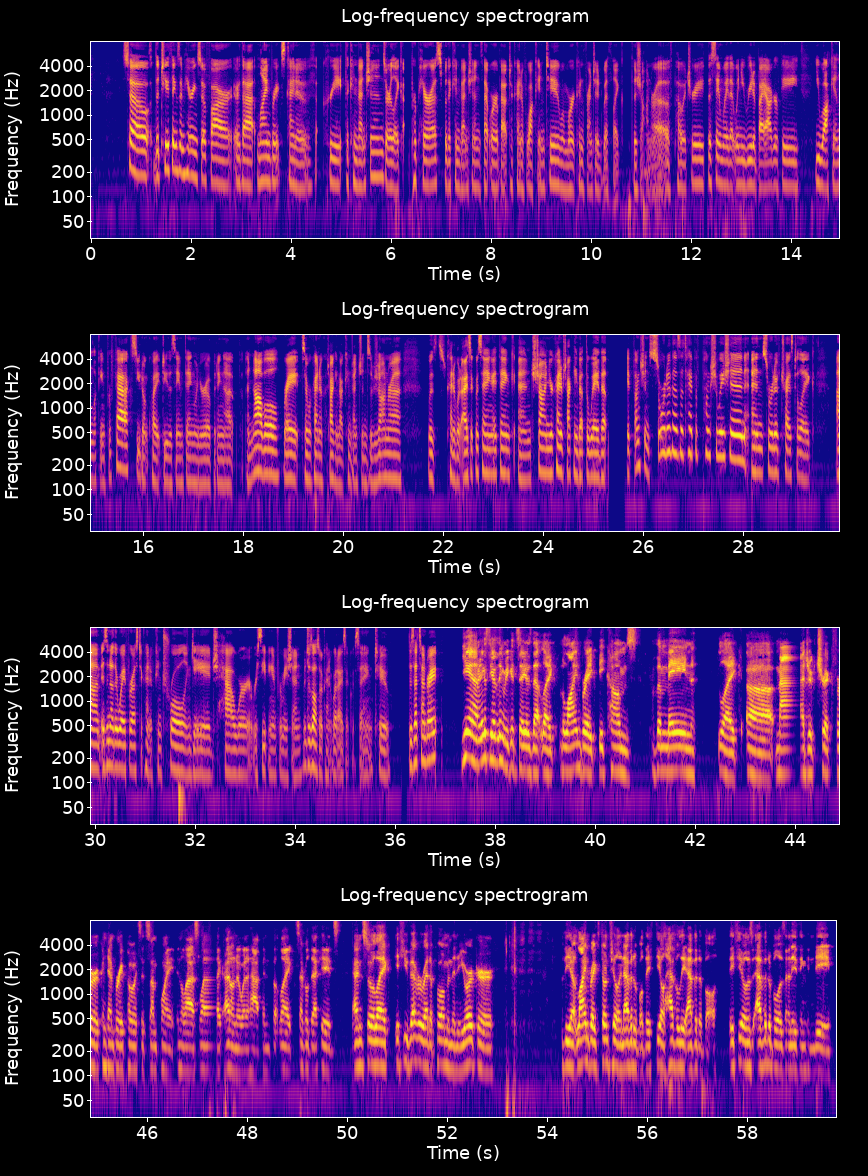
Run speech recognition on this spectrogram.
So the two things I'm hearing so far are that line breaks kind of create the conventions or like prepare us for the conventions that we're about to kind of walk into when we're confronted with like the genre of poetry. The same way that when you read a biography, you walk in looking for facts. You don't quite do the same thing when you're opening up a novel, right? So we're kind of talking about conventions of genre, was kind of what Isaac was saying, I think. And Sean, you're kind of talking about the way that it functions sort of as a type of punctuation and sort of tries to like um, is another way for us to kind of control and gauge how we're receiving information, which is also kind of what Isaac was saying too. Does that sound right? Yeah, I, mean, I guess the other thing we could say is that like the line break becomes the main like uh magic trick for contemporary poets at some point in the last like I don't know when it happened, but like several decades. And so like if you've ever read a poem in the New Yorker, the uh, line breaks don't feel inevitable; they feel heavily evitable. They feel as evitable as anything can be.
